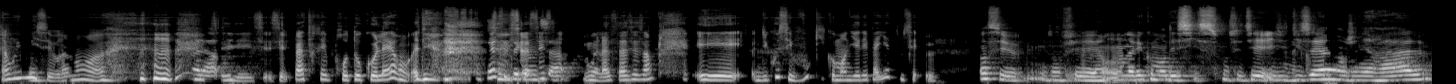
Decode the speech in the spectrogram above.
Ah oui, oui, c'est vraiment. Euh, c'est pas très protocolaire, on va dire. c'était comme ça. Voilà, c'est assez simple. Et du coup, c'est vous qui commandiez les paillettes ou c'est eux? Non, c'est eux. Ils ont fait. On avait commandé six. On ils disaient en général,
